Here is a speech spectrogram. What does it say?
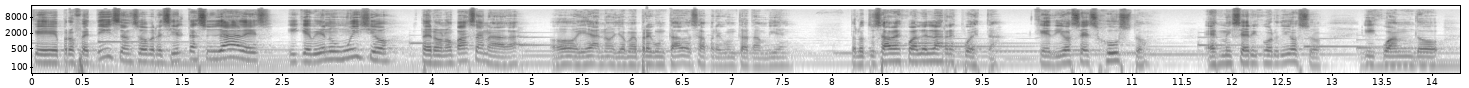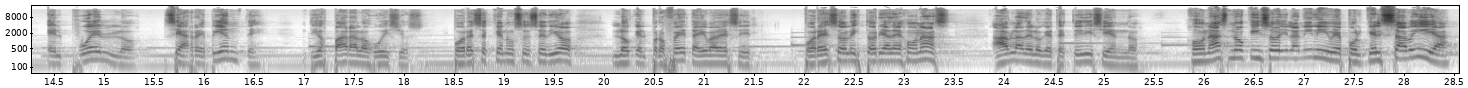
que profetizan sobre ciertas ciudades y que viene un juicio, pero no pasa nada. Oh, ya, no, yo me he preguntado esa pregunta también. Pero tú sabes cuál es la respuesta. Que Dios es justo, es misericordioso y cuando el pueblo se arrepiente, Dios para los juicios. Por eso es que no sucedió lo que el profeta iba a decir. Por eso la historia de Jonás habla de lo que te estoy diciendo. Jonás no quiso ir a Nínive porque él sabía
